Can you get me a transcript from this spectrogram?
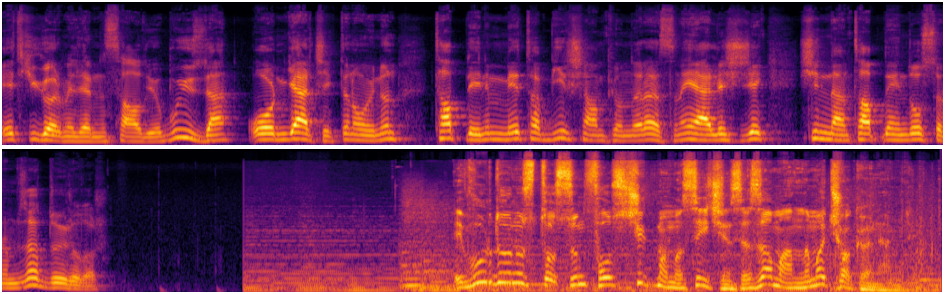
etki görmelerini sağlıyor. Bu yüzden Orn gerçekten oyunun top lane'in meta 1 şampiyonları arasına yerleşecek. Şimdiden top lane dostlarımıza duyurulur. E vurduğunuz tosun fos çıkmaması içinse zamanlama çok önemli.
